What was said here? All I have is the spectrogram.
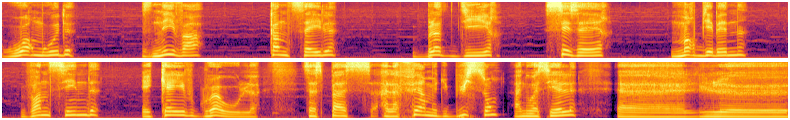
Wormwood, Zneva, Cancel, Blood Deer, Césaire, Morbieben, Van Sind et Cave Growl. Ça se passe à la ferme du Buisson à Noisiel. Euh, le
